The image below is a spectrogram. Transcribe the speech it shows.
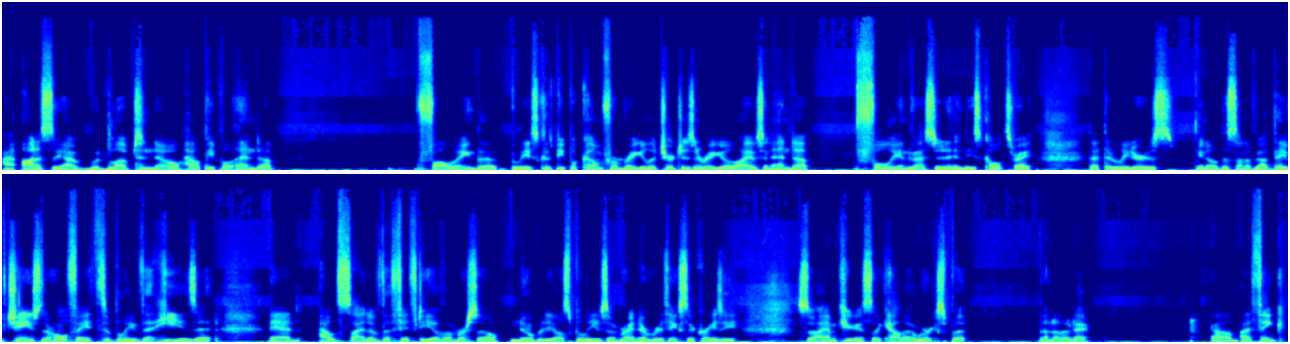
I, honestly, I would love to know how people end up following the beliefs because people come from regular churches and regular lives and end up fully invested in these cults, right? That their leader is, you know, the Son of God. They've changed their whole faith to believe that He is it. And outside of the 50 of them or so, nobody else believes them, right? Everybody thinks they're crazy. So I am curious, like, how that works, but another day. Um, I think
